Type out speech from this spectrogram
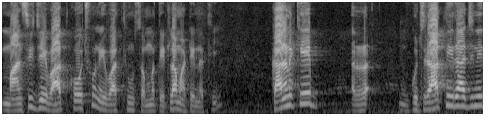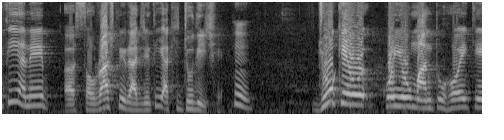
માનસી જે વાત કહો છો ને એ વાતથી હું સંમત એટલા માટે નથી. કારણ કે ગુજરાતની રાજનીતિ અને સૌરાષ્ટ્રની રાજનીતિ આખી જુદી છે. જો કે કોઈ એવું માનતું હોય કે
